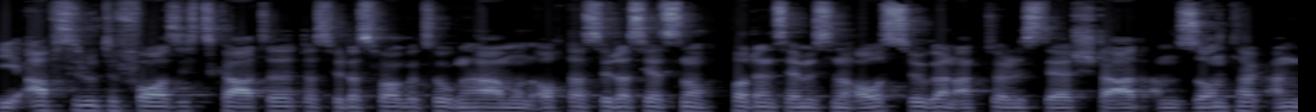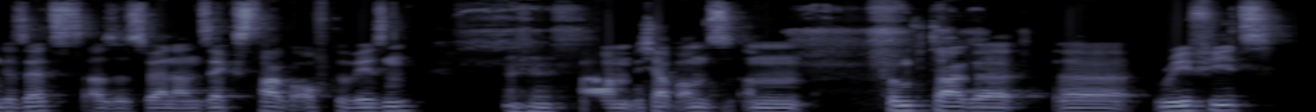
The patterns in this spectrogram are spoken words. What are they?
die absolute Vorsichtskarte, dass wir das vorgezogen haben und auch, dass wir das jetzt noch potenziell ein bisschen rauszögern. Aktuell ist der Start am Sonntag angesetzt, also es wären dann sechs Tage off gewesen. Mhm. Ähm, ich habe am, am, fünf Tage äh, Refeeds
